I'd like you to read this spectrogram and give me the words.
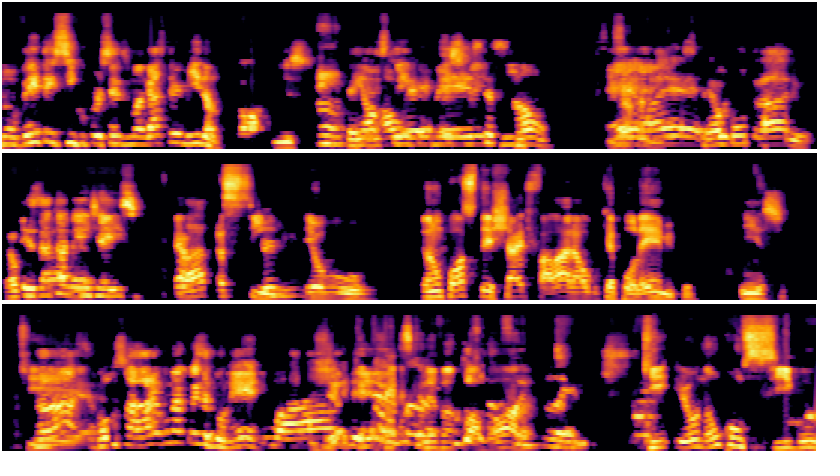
95% dos mangás terminam. Isso. É. Tem têm é, começo, é e exceção. É, É, lá é, é o contrário. É o contrário. Exatamente, é isso. É, Lá Assim, termina. eu, eu não posso deixar de falar algo que é polêmico. Isso. Que Nossa, é, vamos falar alguma coisa polêmica. Uau, que, que que, levantou a bola. que eu não consigo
